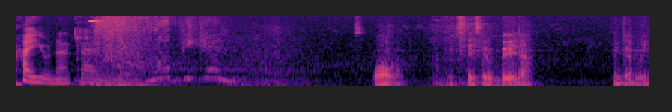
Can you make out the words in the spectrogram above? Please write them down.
ใครอยู่นะไกล No peeking. พวกอีกสี่สิบวินะถึงจะมี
